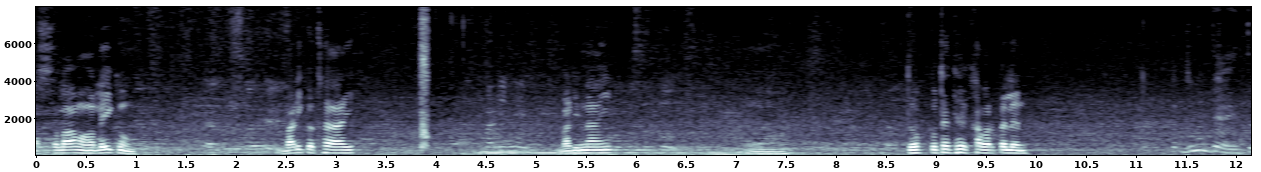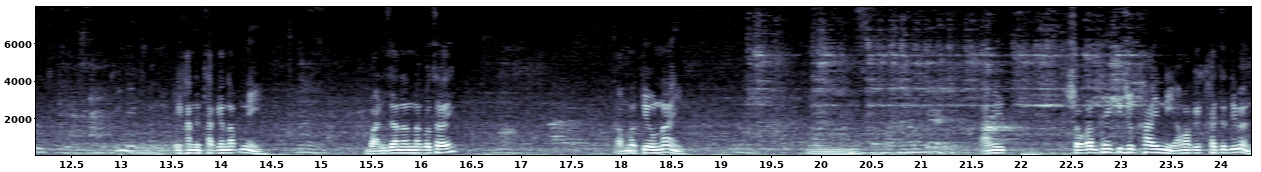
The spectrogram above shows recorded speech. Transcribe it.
আসসালামু আলাইকুম। বাড়ি কোথায়? বাড়ি নেই। বাড়ি নাই? উম, তো কোথায় থেকে খাবার পেলেন? এখানে থাকেন আপনি? বাড়ি জানেন না কোথায়? আপনার কেউ নাই? আমি সকাল থেকে কিছু খাইনি, আমাকে খাইতে দিবেন?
